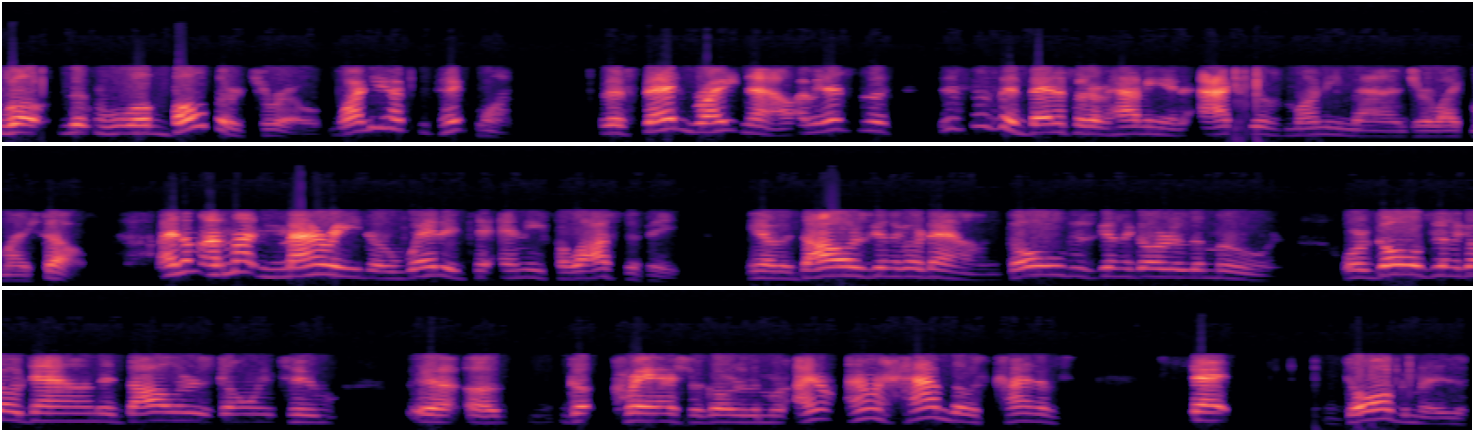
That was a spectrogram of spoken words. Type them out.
Well, well, both are true. Why do you have to pick one? The Fed right now. I mean, this is the this is the benefit of having an active money manager like myself. I'm, I'm not married or wedded to any philosophy. You know, the dollar is going to go down, gold is going to go to the moon, or gold's going to go down, the dollar is going to uh, uh, go, crash or go to the moon. I don't I don't have those kind of set dogmas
